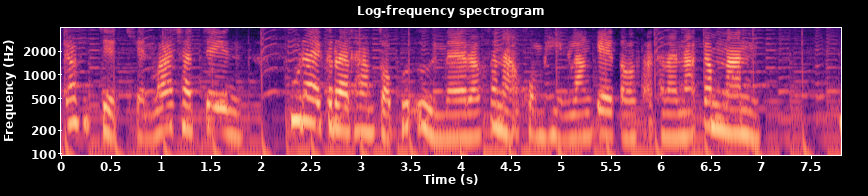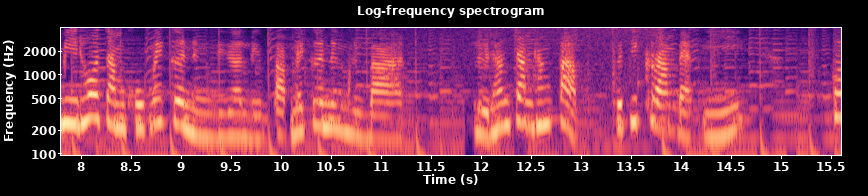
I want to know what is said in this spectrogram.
397 เขียนว่าชัดเจน ผู้ใดกระทำต่อผู้อื่นในลักษณะข่มเหงรังแกต่อสาธารณะกำนัน มีโทษจำคุกไม่เกินหนึ่งเดือน หรือปรับไม่เกินหนึ่งหมื่นบาท หรือทั้งจำทั้งปรับพฤติกรรมแบบนี้ ก็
